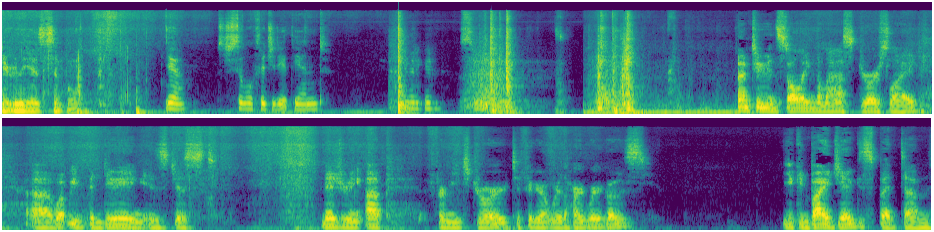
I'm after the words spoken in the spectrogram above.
It really is simple. Yeah, it's just a little fidgety at the end. Give it a good swing. On to installing the last drawer slide. Uh, what we've been doing is just measuring up from each drawer to figure out where the hardware goes. You can buy jigs, but um,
